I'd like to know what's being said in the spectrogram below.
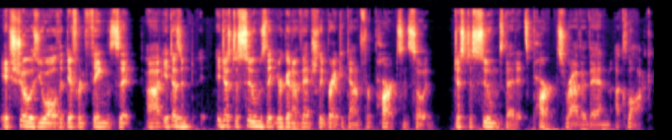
it shows you all the different things that uh, it doesn't. It just assumes that you're going to eventually break it down for parts, and so it just assumes that it's parts rather than a clock.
